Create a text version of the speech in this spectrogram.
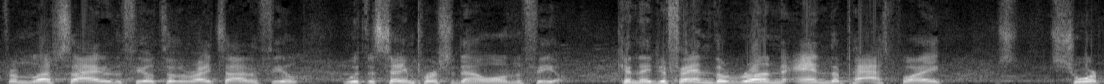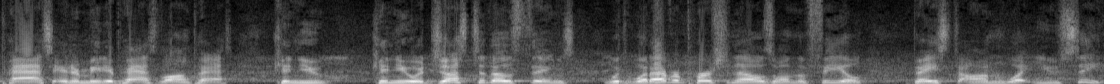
from left side of the field to the right side of the field with the same personnel on the field? Can they defend the run and the pass play, short pass, intermediate pass, long pass? Can you can you adjust to those things with whatever personnel is on the field based on what you see?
